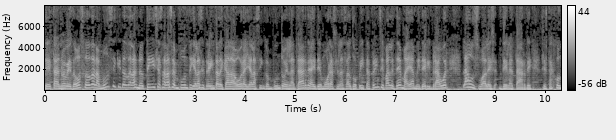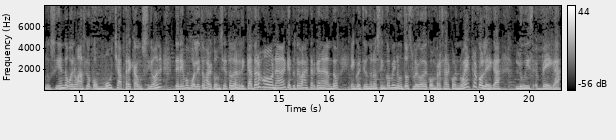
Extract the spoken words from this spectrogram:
Z92, toda la música y todas las noticias a las en punto y a las y 30 de cada hora y a las 5 en punto en la tarde. Hay demoras en las autopistas principales de Miami, Dade y Broward, las usuales de la tarde. Si estás conduciendo, bueno, hazlo con mucha precaución. Tenemos boletos al concierto de Ricardo Arjona que tú te vas a estar ganando en cuestión de unos 5 minutos luego de conversar con nuestro colega Luis Vega.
